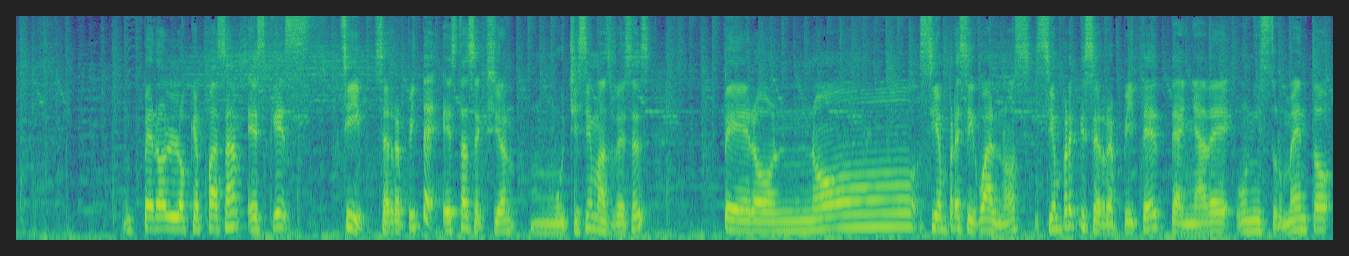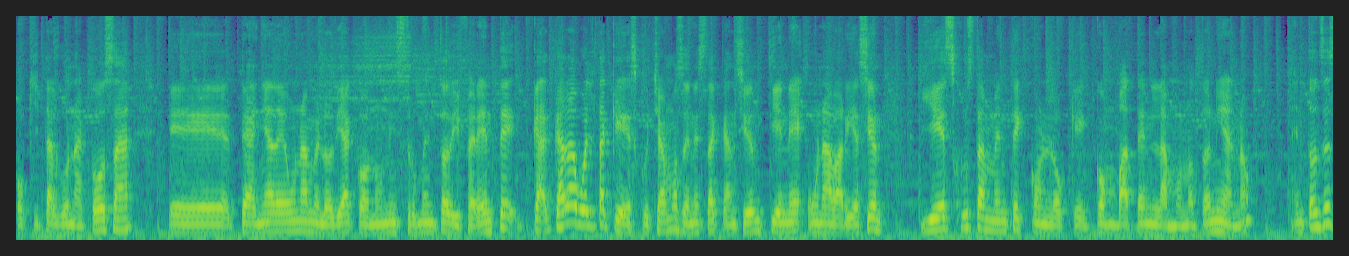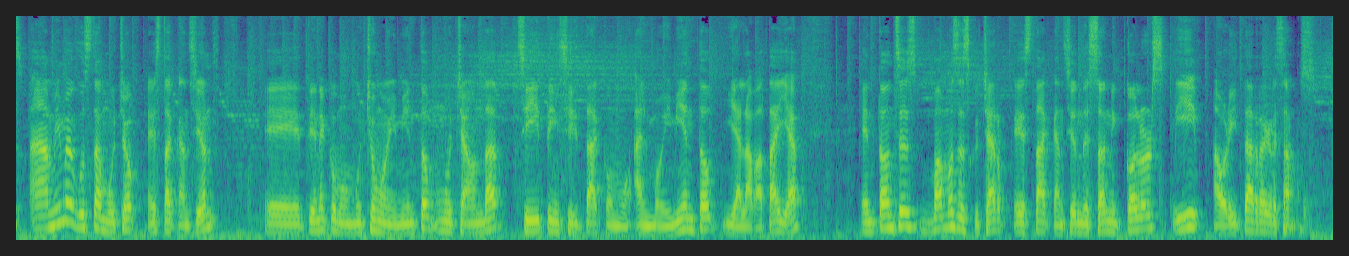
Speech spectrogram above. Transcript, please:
Pero lo que pasa es que sí, se repite esta sección muchísimas veces, pero no siempre es igual, ¿no? Siempre que se repite te añade un instrumento o quita alguna cosa, eh, te añade una melodía con un instrumento diferente. cada vuelta que escuchamos en esta canción tiene una variación y es justamente con lo que combaten la monotonía, ¿no? Entonces a mí me gusta mucho esta canción. Eh, tiene como mucho movimiento, mucha onda. Sí, te incita como al movimiento y a la batalla. Entonces vamos a escuchar esta canción de Sonic Colors y ahorita regresamos.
